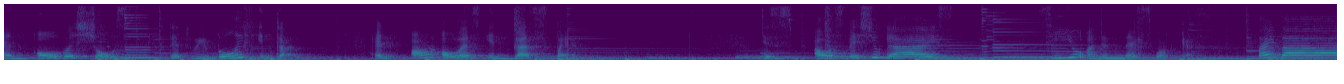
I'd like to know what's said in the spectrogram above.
and always shows that we believe in God and are always in God's plan. Jesus always bless you guys. See you on the next podcast. Bye bye.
